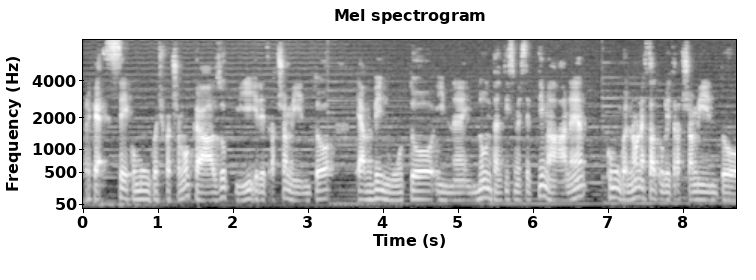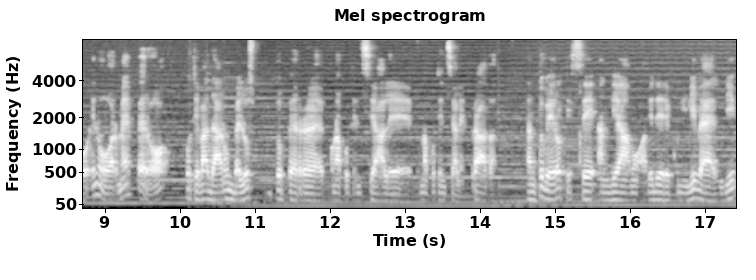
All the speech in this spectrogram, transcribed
Perché se comunque ci facciamo caso, qui il ritracciamento è avvenuto in, in non tantissime settimane, comunque non è stato un ritracciamento enorme, però poteva dare un bello spunto per una potenziale, una potenziale entrata. Tanto vero che se andiamo a vedere con i livelli,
